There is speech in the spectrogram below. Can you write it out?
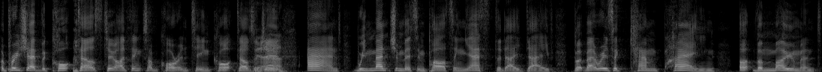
Appreciate the cocktails too. I think some quarantine cocktails are yeah. due. And we mentioned this in passing yesterday, Dave, but there is a campaign at the moment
